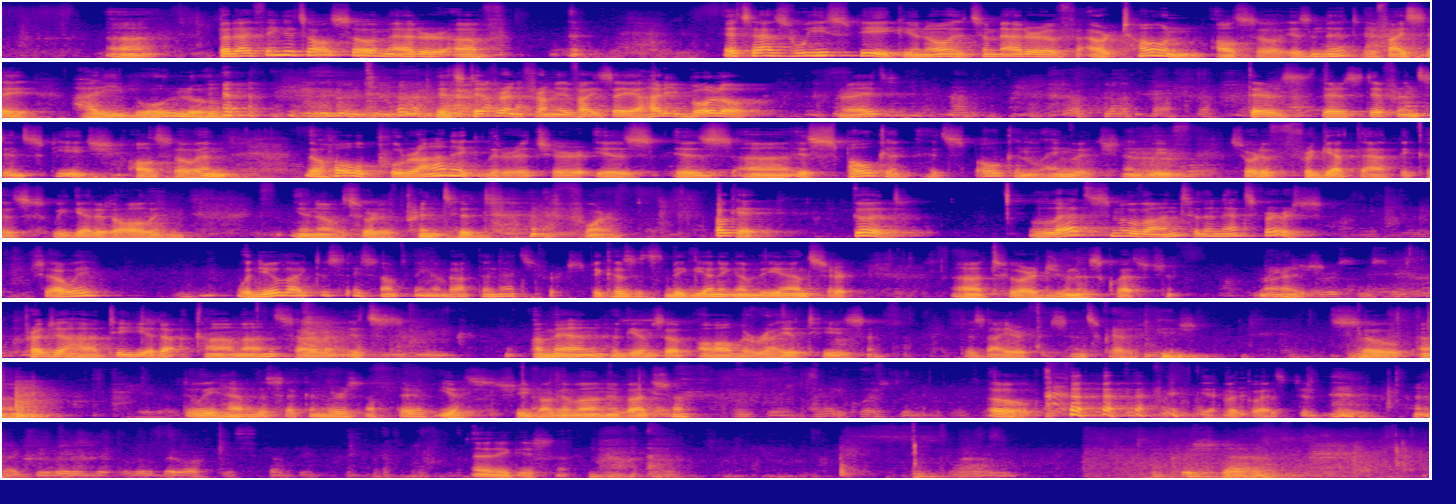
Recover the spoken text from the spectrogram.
Uh, but I think it's also a matter of, it's as we speak, you know, it's a matter of our tone also, isn't it? If I say, Haribolo, it's different from if I say Haribolo, right? There's, there's difference in speech also. And the whole Puranic literature is, is, uh, is spoken. It's spoken language. And we sort of forget that because we get it all in, you know, sort of printed form. Okay, good. Let's move on to the next verse. Shall we? Would you like to say something about the next verse? Because it's the beginning of the answer uh, to Arjuna's question. Maharaj. Prajahati yada kaman sarva. It's a man who gives up all varieties of desire for sense gratification. So, um, do we have the second verse up there? Yes, Shri Bhagavan Uvacha. I had a question. Oh, you have a question. I'd like to bit, a little bit off this topic. Hare Krishna. Um, Krishna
